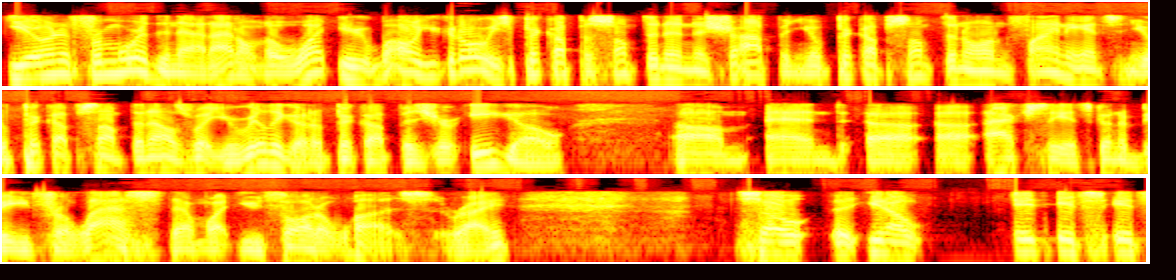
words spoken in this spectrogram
you own it for more than that. I don't know what you. Well, you could always pick up something in the shop, and you'll pick up something on finance, and you'll pick up something else. What you're really going to pick up is your ego um, and uh, uh, actually it's going to be for less than what you thought it was, right? So uh, you know. It, it's it's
